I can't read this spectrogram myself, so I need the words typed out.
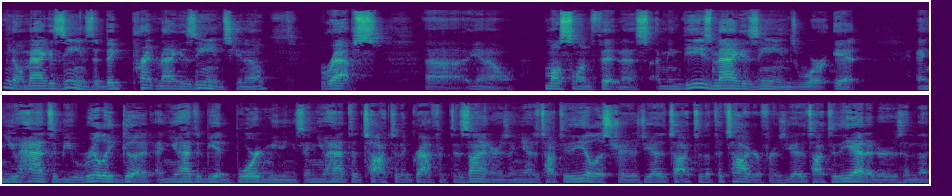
you know, magazines, the big print magazines, you know, Reps, uh, you know, Muscle and Fitness. I mean, these magazines were it. And you had to be really good and you had to be at board meetings and you had to talk to the graphic designers and you had to talk to the illustrators. You had to talk to the photographers. You had to talk to the editors and the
